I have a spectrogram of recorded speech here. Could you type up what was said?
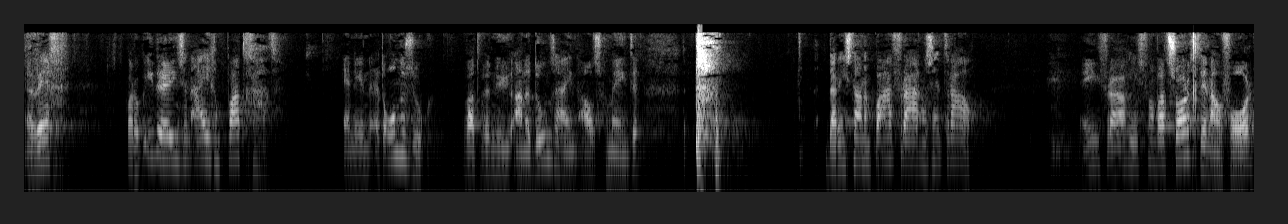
Een weg waarop iedereen zijn eigen pad gaat. En in het onderzoek wat we nu aan het doen zijn als gemeente, daarin staan een paar vragen centraal. Eén vraag is van wat zorgt er nou voor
